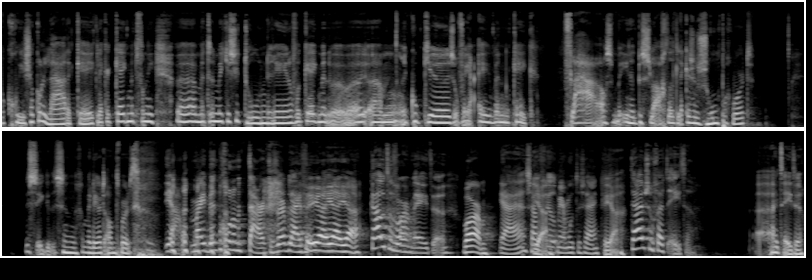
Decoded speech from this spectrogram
Ook goede chocoladecake. Lekker cake met van die eh, met een beetje citroen erin. Of een cake met eh, eh, ehm, koekjes. Of ja, ik ben cake. Vla als in het beslag dat het lekker zo zompig wordt. Dus ik, dat is een gemeleerd antwoord. Ja, maar je bent begonnen met taart, dus waar blijven we? ja, ja, ja. Koud of warm eten? Warm. Ja, hè? zou Ja. veel meer moeten zijn. Ja. Thuis of uit eten? Uit eten.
